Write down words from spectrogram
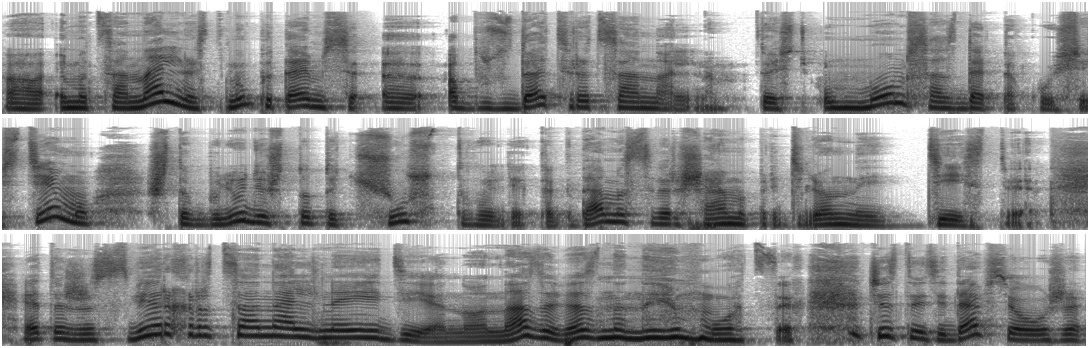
э, эмоциональность мы пытаемся э, обуздать рационально. То есть умом создать такую систему, чтобы люди что-то чувствовали, когда мы совершаем определенные действия. Это же сверхрациональная идея, но она завязана на эмоциях. Чувствуете, да, все уже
